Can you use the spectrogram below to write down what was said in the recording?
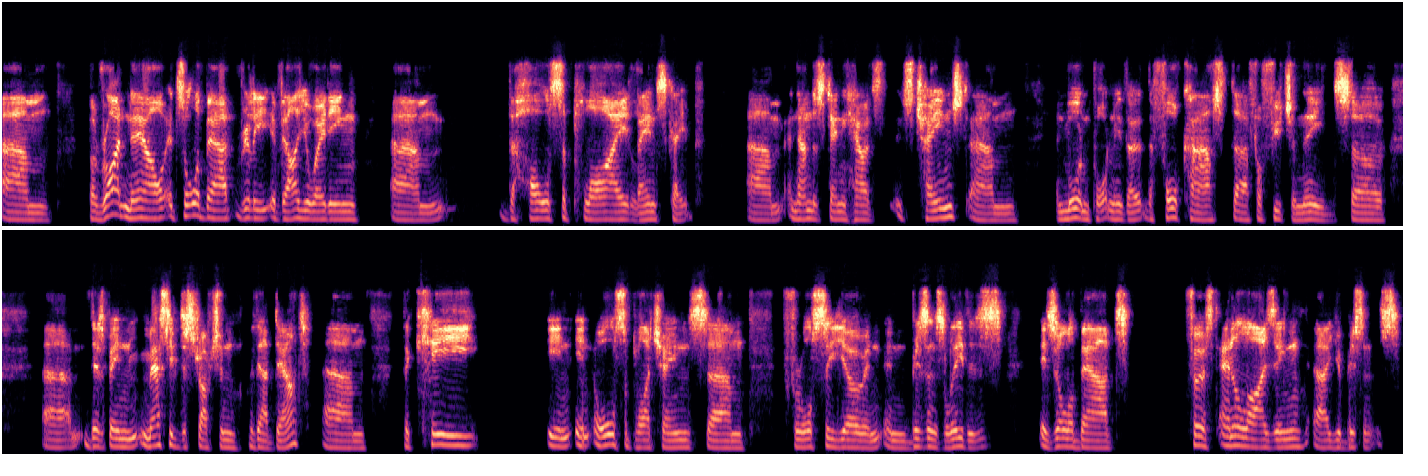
Um, but right now, it's all about really evaluating um, the whole supply landscape um, and understanding how it's it's changed, um, and more importantly, the the forecast uh, for future needs. So. Um, there's been massive disruption without doubt. the key in, in all supply chains um, for all CEO and, and, business leaders is all about first analyzing uh, your business.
